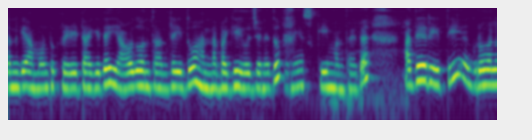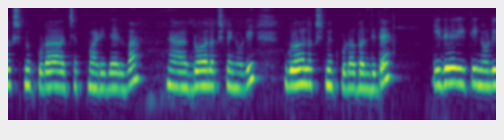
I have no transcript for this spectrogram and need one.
ನನಗೆ ಅಮೌಂಟು ಕ್ರೆಡಿಟ್ ಆಗಿದೆ. ಯಾವುದು ಅಂತ ಇದು ಅನ್ನಭಾಗ್ಯ ಯೋಜನೆದು ಸ್ಕೀಮ್ ಅಂತ ಇದೆ. ಅದೇ ರೀತಿ ಗೃಹಲಕ್ಷ್ಮಿ ಕೂಡ ಚೆಕ್ ಮಾಡಿದೆ ಅಲ್ವಾ? ಗೃಹಲಕ್ಷ್ಮಿ ನೋಡಿ. ಗೃಹಲಕ್ಷ್ಮಿ ಕೂಡ ಬಂದಿದೆ. ಇದೇ ರೀತಿ ನೋಡಿ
